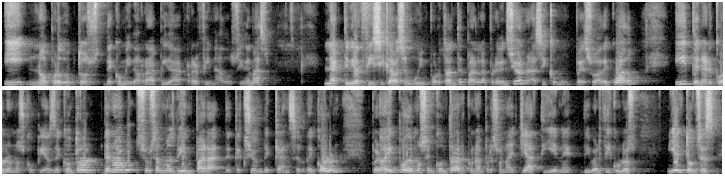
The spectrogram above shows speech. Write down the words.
Y no productos de comida rápida, refinados y demás. La actividad física va a ser muy importante para la prevención, así como un peso adecuado y tener colonoscopías de control. De nuevo, se usan más bien para detección de cáncer de colon, pero ahí podemos encontrar que una persona ya tiene divertículos y entonces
